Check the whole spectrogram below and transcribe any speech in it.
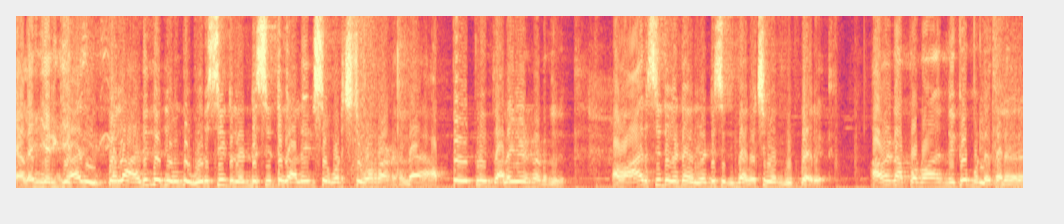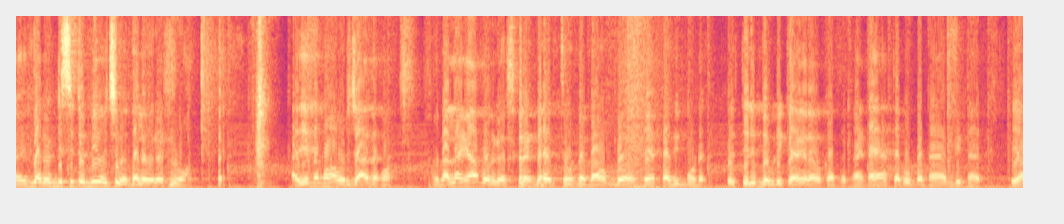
கலைஞருக்கு. அதாவது இப்ப எல்லாம் அடித்தடி வந்து ஒரு சீட்டு ரெண்டு சீட்டுக்கு அலைன்ஸை உடச்சிட்டு வர்றானுங்கல்ல அப்ப எப்படி இந்த தலைகீழ் நடந்தது? அவன் ஆறு சீட்டு கட்ட ஒரு எட்டு சீட்டு தான் வச்சு வந்து கூப்பிட்டாரு அவன் என்ன பண்ணுவான்? நிக்க முடியல தலைவர் இந்த ரெண்டு சீட்டை நீ வச்சு தலைவர்னுவான் அது என்னமோ அவர் ஜாதகம். நல்லா ஞாபகம் இருக்காது ரெண்டாயிரத்தி ஒண்ணு நவம்பர் மே பதிமூணு. திரும்பி இப்படி கேட்கற உட்காந்துருந்தேன் நான் தப்பு பண்ணேன் அப்படின்னாரு. ஐயா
